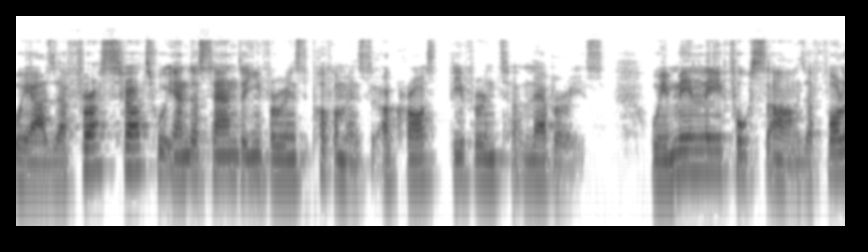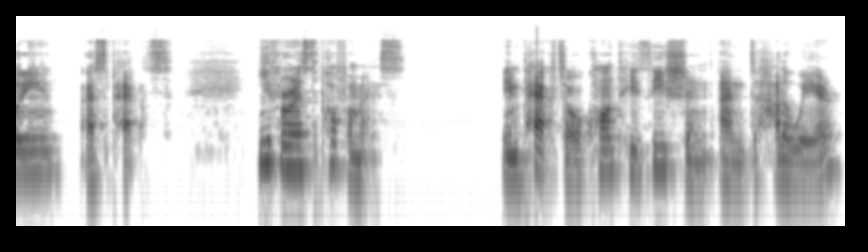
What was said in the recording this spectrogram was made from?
We are the first to understand the inference performance across different libraries. We mainly focus on the following aspects. Inference performance, impact of quantization and hardware,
